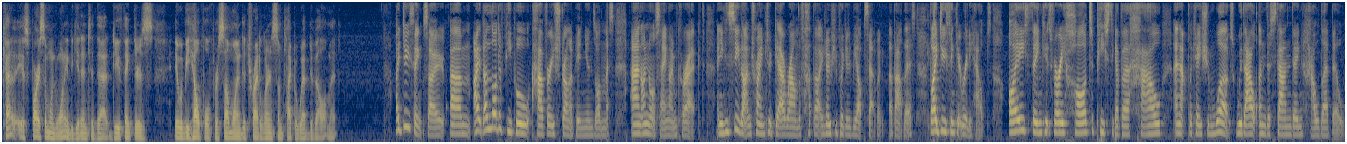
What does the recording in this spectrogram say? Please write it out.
kind of as far as someone wanting to get into that, do you think there's it would be helpful for someone to try to learn some type of web development? I do think so. Um, I, a lot of people have very strong opinions on this, and I'm not saying I'm correct. And you can see that I'm trying to get around the fact that I know people are going to be upset when, about this, but I do think it really helps. I think it's very hard to piece together how an application works without understanding how they're built.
